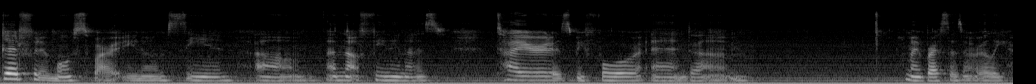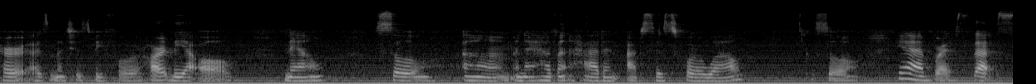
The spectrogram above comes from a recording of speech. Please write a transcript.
good for the most part you know I'm seeing um, I'm not feeling as tired as before and um, my breast doesn't really hurt as much as before hardly at all now. So um, and I haven't had an abscess for a while. So yeah breast that's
